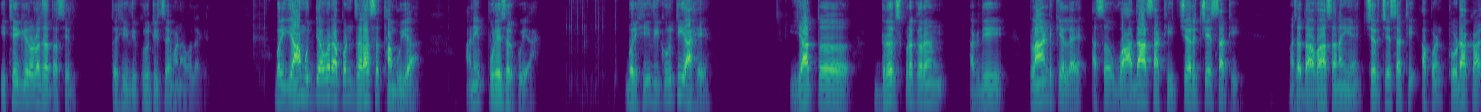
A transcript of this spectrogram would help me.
इथे गिरवला जात असेल तर ही विकृतीचं आहे म्हणावं लागेल. बरं या मुद्द्यावर आपण जरासं थांबूया आणि पुढे सरकूया. बरं ही विकृती आहे यात ड्रग्ज प्रकरण अगदी प्लांट केलंय असं वादासाठी चर्चेसाठी. माझा दावा असा नाही आहे चर्चेसाठी आपण थोडा काळ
